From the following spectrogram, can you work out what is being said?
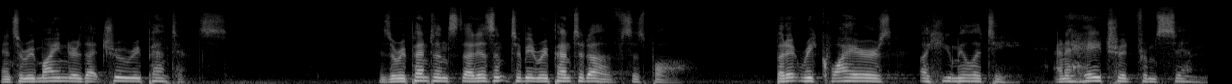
And it's a reminder that true repentance is a repentance that isn't to be repented of, says Paul but it requires a humility and a hatred from sin.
